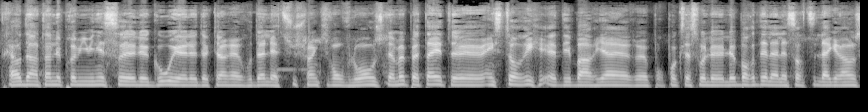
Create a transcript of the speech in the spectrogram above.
Très hâte d'entendre le premier ministre Legault et le docteur Arruda là-dessus. Je pense qu'ils vont vouloir justement peut-être euh, instaurer euh, des barrières euh, pour pas que ce soit le, bordel à la sortie de la grange.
